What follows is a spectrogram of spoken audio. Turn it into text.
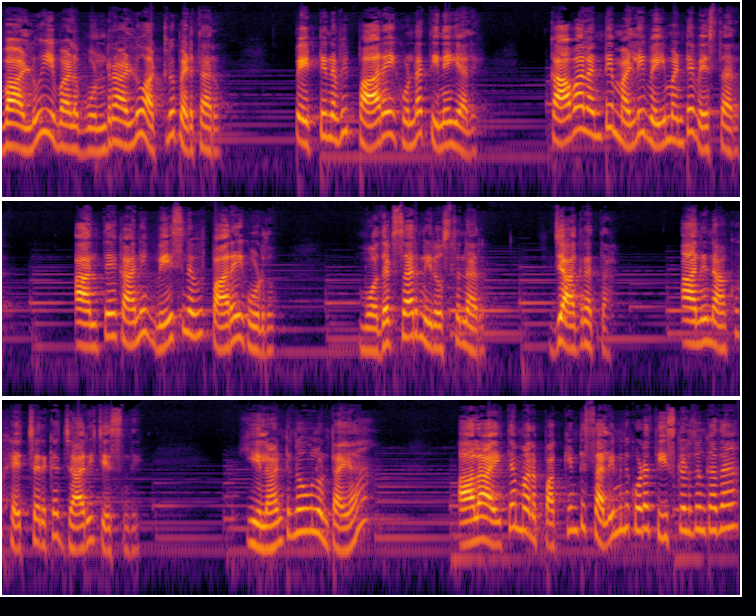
వాళ్ళు ఇవాళ ఉండ్రాళ్ళు అట్లు పెడతారు. పెట్టినవి పారేయకుండా తినేయాలి. కావాలంటే మళ్ళీ వేయమంటే వేస్తారు. అంతేకాని వేసినవి పారేయకూడదు. మొదటిసారి మీరు వస్తున్నారు. జాగ్రత్త అని నాకు హెచ్చరిక జారీ చేసింది. ఇలాంటి నోవులుంటాయా? అలా అయితే మన పక్కింటి సలీమిని కూడా తీసుకెళ్దాం కదా?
